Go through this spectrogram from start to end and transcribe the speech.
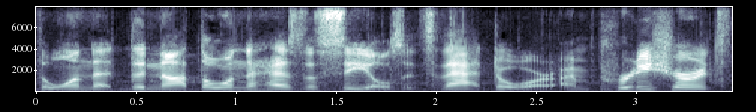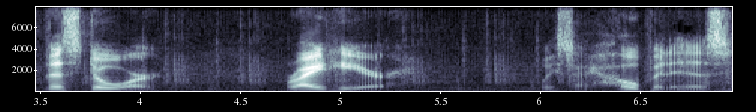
The one that, the not the one that has the seals. It's that door. I'm pretty sure it's this door. Right here. At least I hope it is.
